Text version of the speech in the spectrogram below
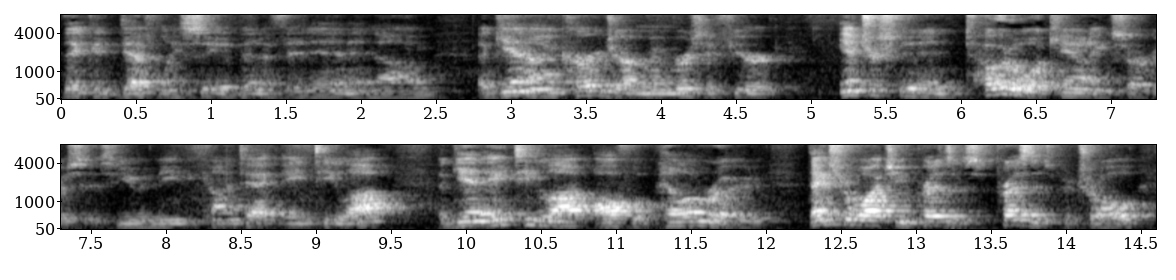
they could definitely see a benefit in. And um, again, I encourage our members if you're interested in total accounting services, you would need to contact AT Locke. Again, AT Locke off of Pelham Road. Thanks for watching Presence, President's Patrol.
